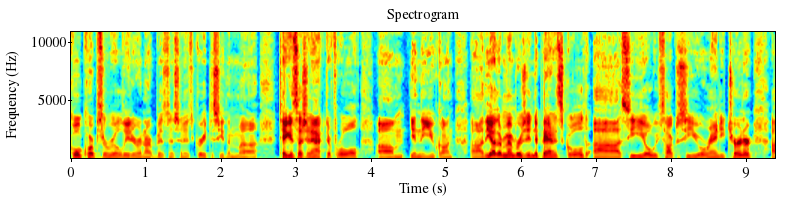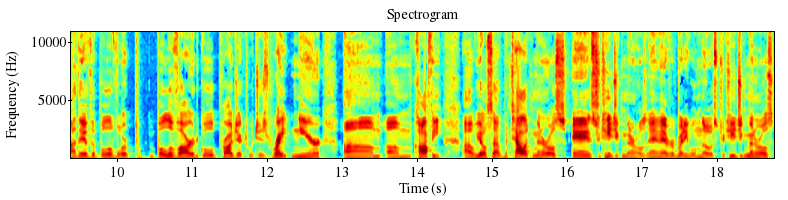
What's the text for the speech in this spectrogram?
Goldcorp's a real leader in our business, and it's great to see them uh, taking such an active role um, in the Yukon. Uh, the other members, Independence Gold CEO, we've talked to CEO Randy Turner. they have the Boulevard Boulevard Gold Project, which is right near um, um, coffee. Uh, we also have metallic minerals and strategic minerals, and everybody will know strategic minerals.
